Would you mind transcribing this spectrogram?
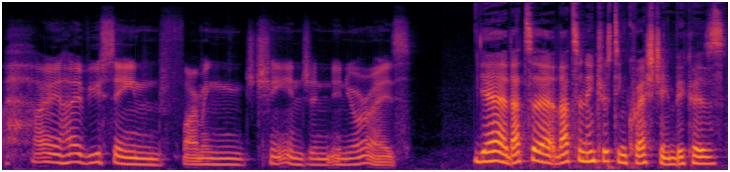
how, how have you seen farming change in, in your eyes? Yeah, that's a that's an interesting question because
